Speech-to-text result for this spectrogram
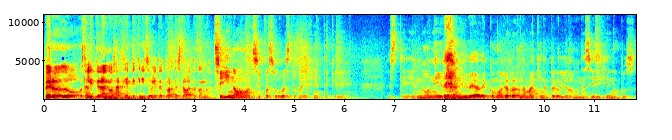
Pero, o sea, literal, no, o sea, gente que ni se veía tatuar te estaba tatuando. Sí, no, sí pasó, este, vaya gente que, este, no, ni idea, ni idea de cómo agarrar una máquina, pero yo aún así dije, no, pues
